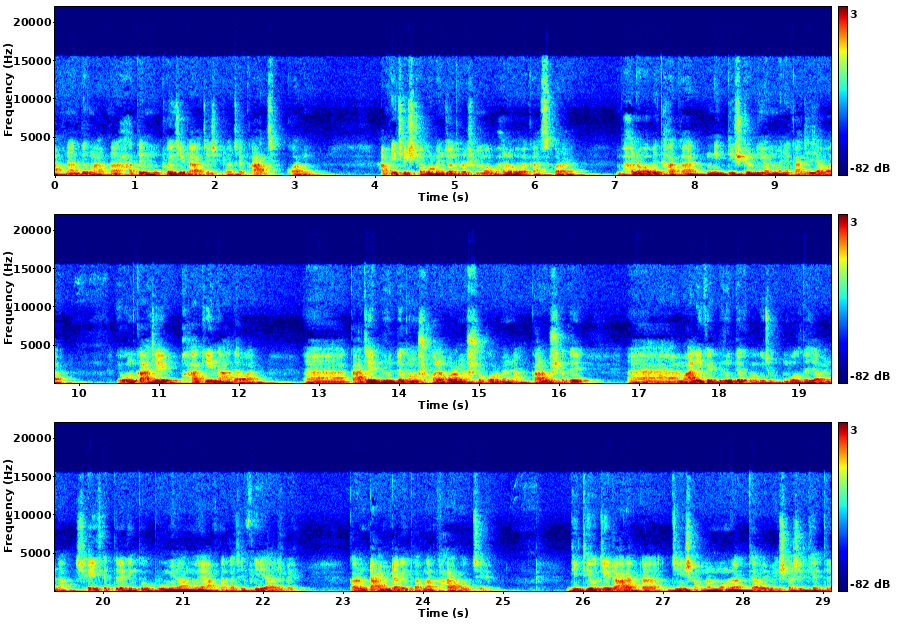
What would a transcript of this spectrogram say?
আপনার দেখুন, আপনার হাতের মুঠোয় যেটা আছে সেটা হচ্ছে কাজ কর্ম আপনি চেষ্টা করবেন যতটা সম্ভব ভালোভাবে কাজ করার, ভালোভাবে থাকার, নির্দিষ্ট নিয়ম মেনে কাজে যাওয়ার এবং কাজে ফাঁকি না দেওয়ার। কাজের বিরুদ্ধে কোনো সলা পরামর্শ করবেন না। কারোর সাথে মালিকের বিরুদ্ধে কোনো কিছু বলতে যাবেন না, সেই ক্ষেত্রে কিন্তু বুমিরাং হয়ে আপনার কাছে ফিরে আসবে। কারণ টাইমটা কিন্তু আপনার খারাপ হচ্ছে। দ্বিতীয় যেটা আর একটা জিনিস আপনার মনে রাখতে হবে মেষ রাশির ক্ষেত্রে,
